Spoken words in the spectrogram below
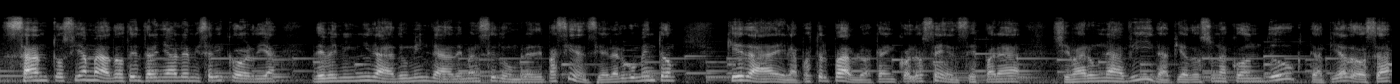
santos y amados de entrañable misericordia, de benignidad, de humildad, de mansedumbre, de paciencia. El argumento que da el apóstol Pablo acá en Colosenses para llevar una vida piadosa, una conducta piadosa,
